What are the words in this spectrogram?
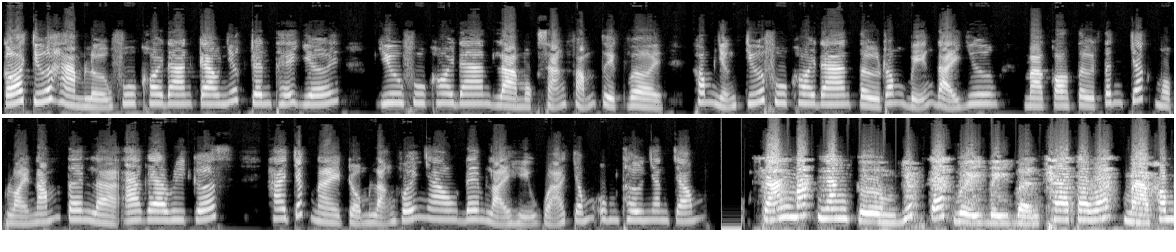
có chứa hàm lượng fucoidan cao nhất trên thế giới. Diêu fucoidan là một sản phẩm tuyệt vời, không những chứa fucoidan từ rong biển đại dương mà còn từ tinh chất một loại nấm tên là agaricus. Hai chất này trộn lẫn với nhau đem lại hiệu quả chống ung thư nhanh chóng. Sáng mắt ngăn cườm giúp các vị bị bệnh cataract mà không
